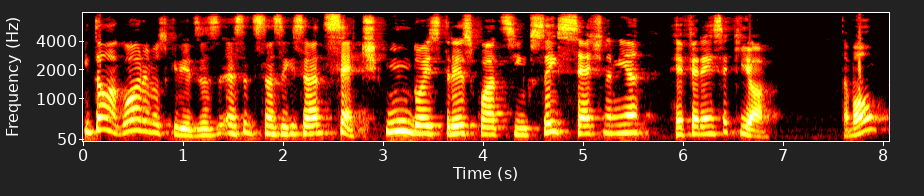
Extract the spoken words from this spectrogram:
Então agora, meus queridos, essa distância aqui será de 7. 1, 2, 3, 4, 5, 6, 7 na minha referência aqui, ó. Tá bom?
